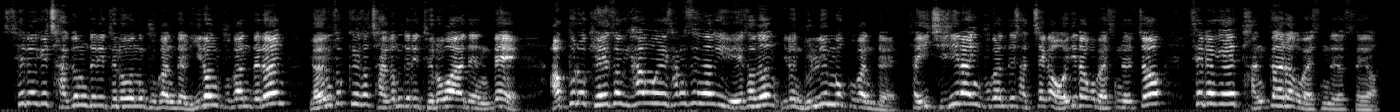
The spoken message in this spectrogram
세력의 자금들이 들어오는 구간들, 이런 구간들은 연속해서 자금들이 들어와야 되는데, 앞으로 계속 향후에 상승하기 위해서는 이런 눌림목 구간들, 자, 이 지지라인 구간들 자체가 어디라고 말씀드렸죠? 세력의 단가라고 말씀드렸어요.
